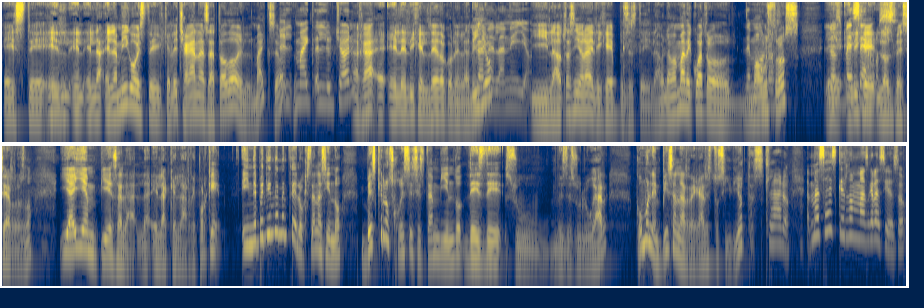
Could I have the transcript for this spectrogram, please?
Este, el, el, el, amigo este, que le echa ganas a todo, el Mike, ¿sí? El Mike, el luchón. Ajá, e, él elige el dedo con el anillo. Con el anillo. Y la otra señora elige, pues este, la, mamá de cuatro monstruos, eh, elige los becerros, ¿no? Y ahí empieza la, la, el aquelarre, porque independientemente de lo que están haciendo, ves que los jueces están viendo desde su, desde su lugar cómo le empiezan a regar estos idiotas. Claro. Más sabes qué es lo más gracioso.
